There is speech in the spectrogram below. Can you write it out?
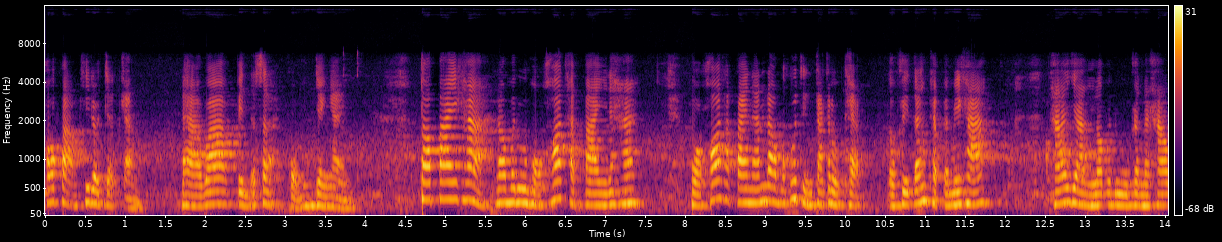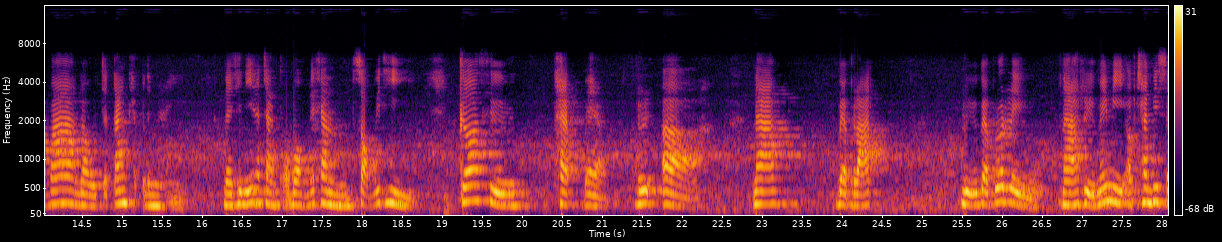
ข้อความที่เราจัดกัน นะคะว่าเป็นลักษณะของยังไง ต่อไปค่ะ เรามาดูหัวข้อถัดไปนะคะ หัวข้อถัดไปนั้นเรามาพูดถึงการกระโดดแท็บ เราเคยตั้งแท็บกันไหมคะ ถ้าอย่างเรามาดูกันนะคะว่าเราจะตั้งแท็บเป็นยังไง ในที่นี้อาจารย์ขอบอกด้วยกันสองวิธี ก็คือแท็บแบบนะแบบรัดหรือแบบรวดเร็วนะหรือไม่มีออปชันพิเศ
